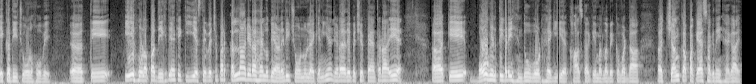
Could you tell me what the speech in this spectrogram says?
ਇੱਕ ਦੀ ਚੋਣ ਹੋਵੇ। ਅ, ਤੇ ਇਹ ਹੁਣ ਆਪਾਂ ਦੇਖਦੇ ਆ ਕਿ ਕੀ ਇਸ ਦੇ ਵਿੱਚ ਪਰ ਕੱਲਾ ਜਿਹੜਾ ਹੈ ਲੁਧਿਆਣੇ ਦੀ ਚੋਣ ਨੂੰ ਲੈ ਕੇ ਨਹੀਂ ਹੈ ਜਿਹੜਾ ਇਹਦੇ ਪਿੱਛੇ ਪੈਂਤੜਾ ਇਹ ਹੈ ਕਿ ਬਹੁ ਗਿਣਤੀ ਜਿਹੜੀ ਹਿੰਦੂ ਵੋਟ ਹੈਗੀ ਹੈ ਖਾਸ ਕਰਕੇ ਮਤਲਬ ਇੱਕ ਵੱਡਾ ਚੰਕ ਆਪਾਂ ਕਹਿ ਸਕਦੇ ਹੈਗਾ ਹੈ।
